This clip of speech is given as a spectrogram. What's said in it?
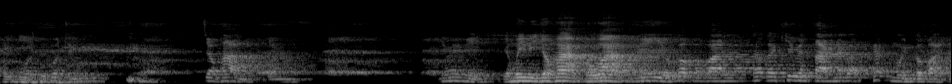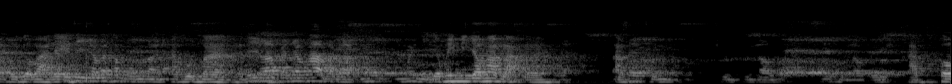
ให้ดีพูดขึ้นพูดถึงเจ้าภาพเนี่ยยังยังไม่มียังไม่มีเจ้าภาพเพราะว่ามีอยู่ก็ประมาณถ้าถ้าคิดเป็นตังค์นะก็แค่หมื่นกว่าบาทเองอุกบาเนี่ยที่เราก็ทำบุญมานะทำบุญมาแต่ที่รับเป็นเจ้าภาพหลักๆไม่ยังไม่มียังไม่มีเจ้าภาพหลักเลยเราใช้ทุนทุนทุนเราก็ใช้ทุนเราไปครับ ก็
